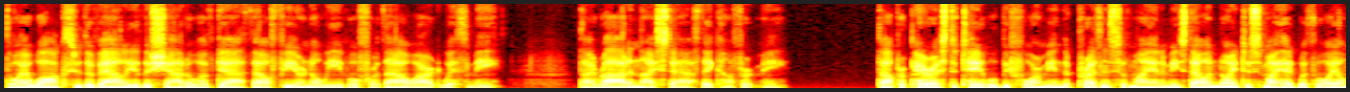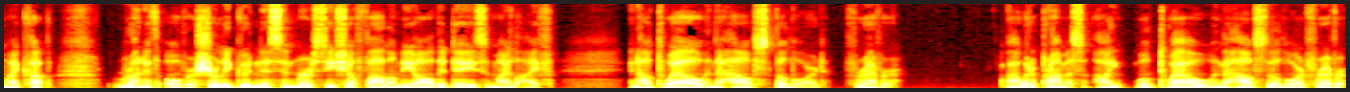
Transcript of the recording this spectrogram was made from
though I walk through the valley of the shadow of death, I'll fear no evil, for thou art with me. Thy rod and thy staff, they comfort me. Thou preparest a table before me in the presence of my enemies. Thou anointest my head with oil. My cup runneth over. Surely goodness and mercy shall follow me all the days of my life, and I'll dwell in the house of the Lord forever. Wow, what a promise. I will dwell in the house of the Lord forever.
